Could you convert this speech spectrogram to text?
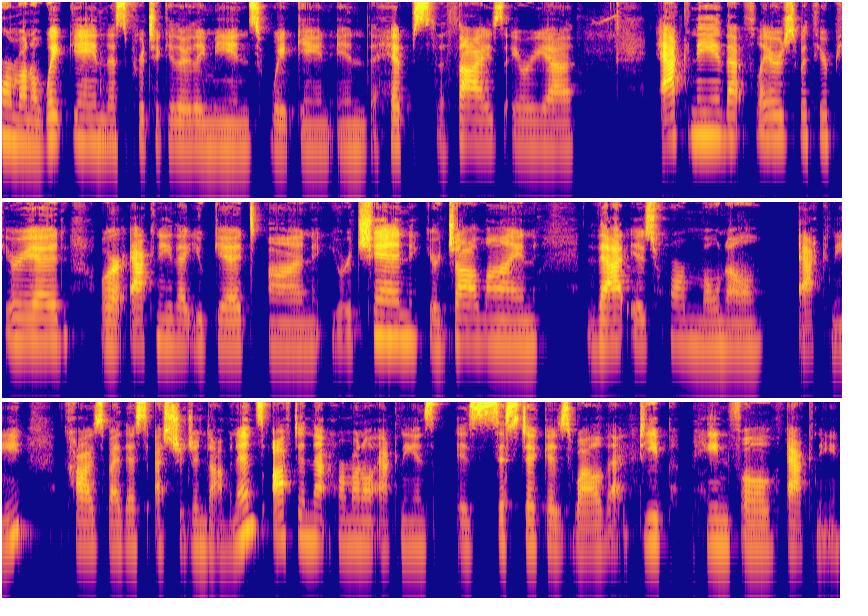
hormonal weight gain. This particularly means weight gain in the hips, the thighs area, acne that flares with your period or acne that you get on your chin, your jawline, that is hormonal acne caused by this estrogen dominance. Often that hormonal acne is, is cystic as well, that deep, painful acne.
